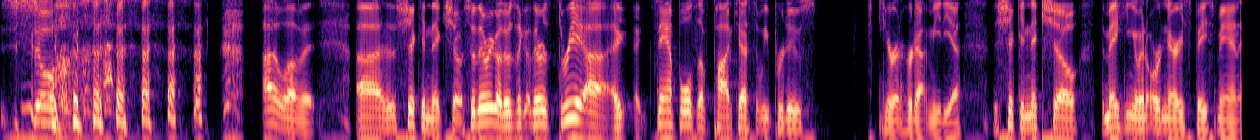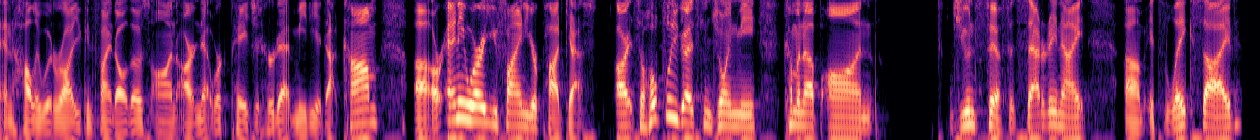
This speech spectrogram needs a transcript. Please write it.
So I love it. Uh, the Schick and Nick show. So there we go. There's like, there are three uh, examples of podcasts that we produce here at Herd Media, The Schick and Nick Show, The Making of an Ordinary Spaceman, and Hollywood Raw. You can find all those on our network page at hurrdatmedia.com uh, or anywhere you find your podcasts. All right, so hopefully you guys can join me coming up on June 5th. It's Saturday night. Um, it's Lakeside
